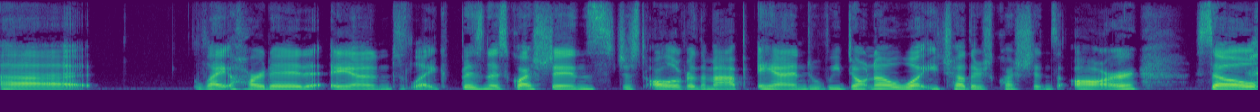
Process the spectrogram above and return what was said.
uh, lighthearted and like business questions just all over the map. And we don't know what each other's questions are. So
